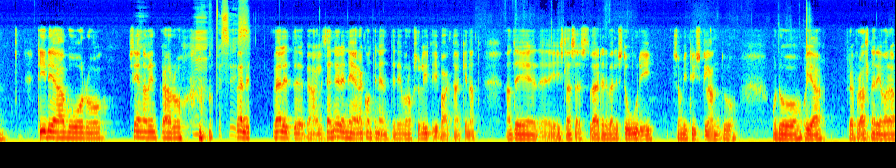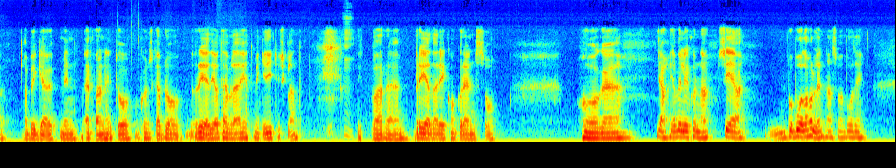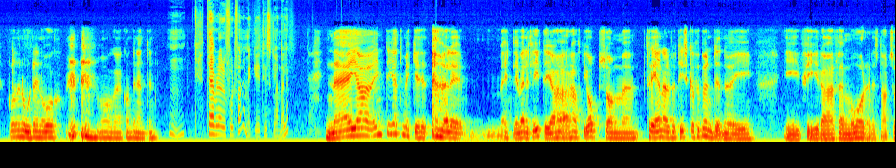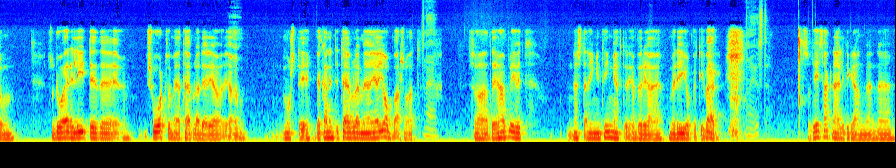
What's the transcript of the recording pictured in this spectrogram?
tidiga vår och sena vintrar och mm, väldigt, väldigt eh, behagligt. Sen är det nära kontinenten, det var också lite i baktanken att, att det är, eh, islandshästvärlden är väldigt stor i, som i Tyskland och, och, då, och jag, framförallt när det var att bygga upp min erfarenhet och, och kunskap, då red jag och tävlade jättemycket i Tyskland. Mm. Det var eh, bredare konkurrens och och eh, ja, jag ville kunna se på båda hållen, alltså både, både Norden och, och eh, kontinenten. Mm. Tävlar du fortfarande mycket i Tyskland eller? Nej, jag, inte jättemycket, eller egentligen väldigt lite. Jag har haft jobb som eh, tränare för Tyska förbundet nu i, i fyra, fem år eller snart. Som, så då är det lite det, eh, svårt för mig att tävla där. Jag, jag måste, jag kan inte tävla men jag jobbar så att, Nej. så att det har blivit nästan ingenting efter jag började med det jobbet tyvärr. Ja, just det. Så det saknar jag lite grann men eh,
